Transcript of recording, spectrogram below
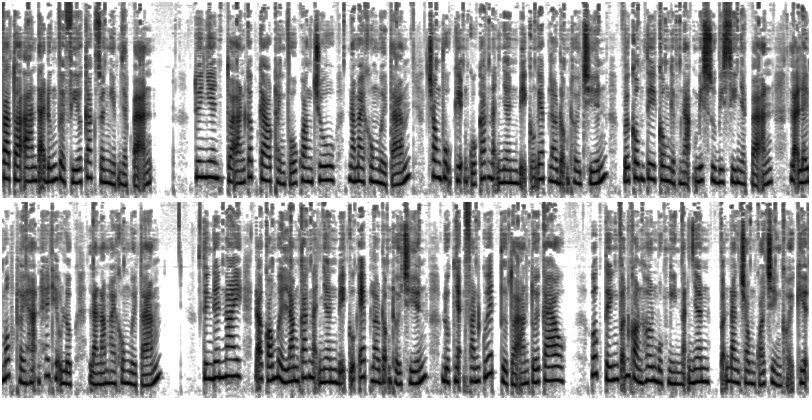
Và tòa án đã đứng về phía các doanh nghiệp Nhật Bản. Tuy nhiên, Tòa án cấp cao thành phố Quang Chu năm 2018 trong vụ kiện của các nạn nhân bị cưỡng ép lao động thời chiến với công ty công nghiệp nặng Mitsubishi Nhật Bản lại lấy mốc thời hạn hết hiệu lực là năm 2018. Tính đến nay, đã có 15 các nạn nhân bị cưỡng ép lao động thời chiến được nhận phán quyết từ tòa án tối cao. Ước tính vẫn còn hơn 1.000 nạn nhân vẫn đang trong quá trình khởi kiện.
